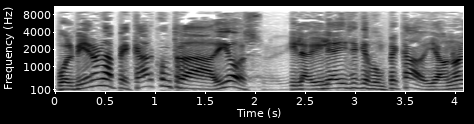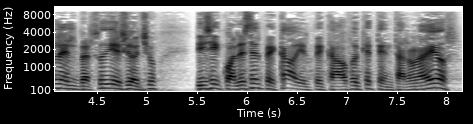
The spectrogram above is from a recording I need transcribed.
volvieron a pecar contra Dios. Y la Biblia dice que fue un pecado. Y aún en el verso 18 dice, ¿y cuál es el pecado? Y el pecado fue que tentaron a Dios.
